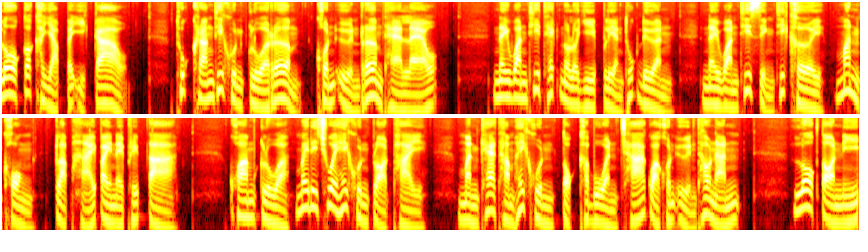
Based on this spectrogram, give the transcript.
โลกก็ขยับไปอีกก้าว ทุกครั้งที่คุณกลัวเริ่ม คนอื่นเริ่มแทนแล้ว ในวันที่เทคโนโลยีเปลี่ยนทุกเดือน ในวันที่สิ่งที่เคย มั่นคง กลับหายไปในพริบตา ความกลัวไม่ได้ช่วยให้คุณปลอดภัย มันแค่ทำให้คุณตกขบวนช้ากว่าคนอื่นเท่านั้น โลกตอนนี้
